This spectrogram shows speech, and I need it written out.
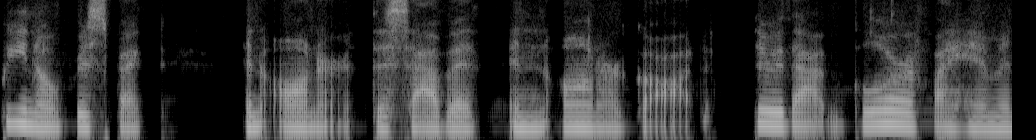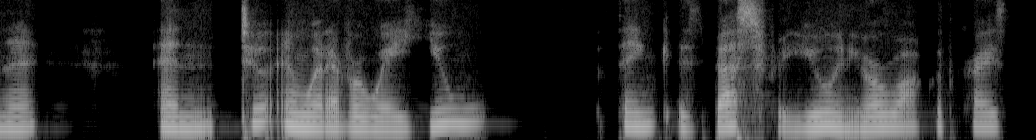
but you know, respect and honor the Sabbath and honor God. Through that, glorify Him in it and do it in whatever way you think is best for you in your walk with Christ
